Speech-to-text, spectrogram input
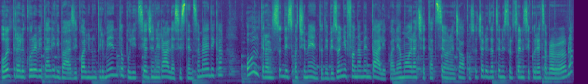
oltre alle cure vitali di base quali nutrimento, pulizia generale e assistenza medica, oltre al soddisfacimento dei bisogni fondamentali quali amore, accettazione, gioco, socializzazione, istruzione, sicurezza, bla bla bla,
